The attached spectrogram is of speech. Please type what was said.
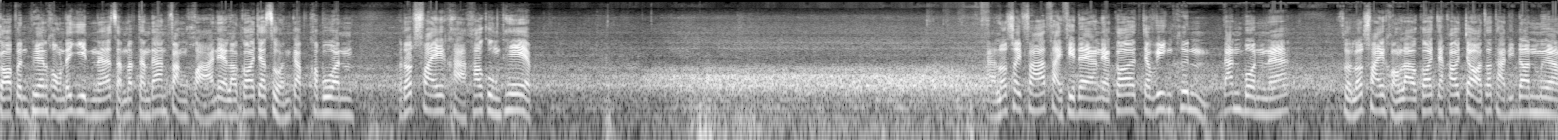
ก็เพื่อนๆคงได้ยินนะสำหรับทางด้านฝั่งขวาเนี่ยเราก็จะสวนกับขบวนรถไฟขาเข้ากรุงเทพรถไฟฟ้าสายสีแดงเนี่ยก็จะวิ่งขึ้นด้านบนนะ ส่วนรถไฟของเราก็จะเข้าจอดสถานีดอนเมือง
